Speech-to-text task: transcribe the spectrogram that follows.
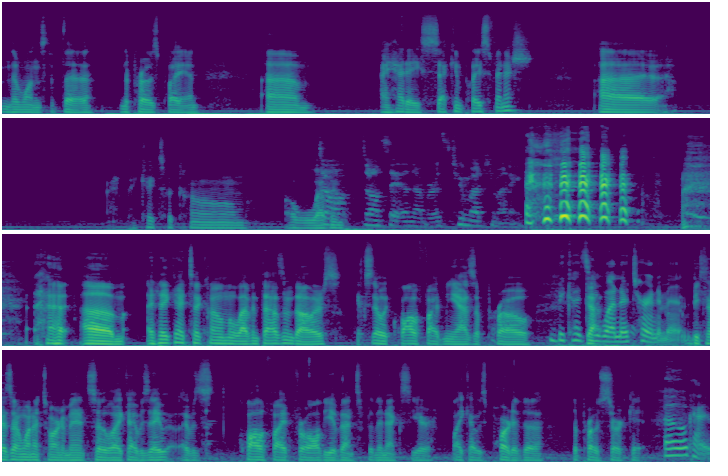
the ones that the the pros play in. Um, I had a second place finish. Uh, I think I took home eleven. Don't don't say the number. It's too much money. um, I think I took home eleven thousand dollars. So it qualified me as a pro Because Got- you won a tournament. because I won a tournament. So like I was able, I was qualified for all the events for the next year. Like I was part of the the pro circuit, oh, okay.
